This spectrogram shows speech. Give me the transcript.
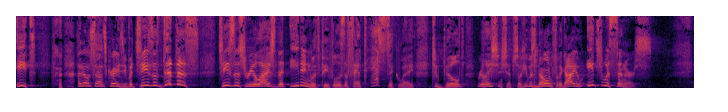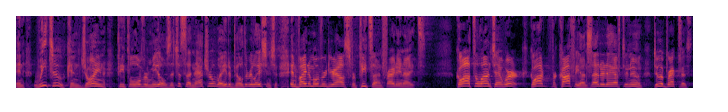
Eat. I know it sounds crazy, but Jesus did this. Jesus realized that eating with people is a fantastic way to build relationships. So he was known for the guy who eats with sinners. And we too can join people over meals. It's just a natural way to build a relationship. Invite them over to your house for pizza on Friday nights. Go out to lunch at work. Go out for coffee on Saturday afternoon. Do a breakfast.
